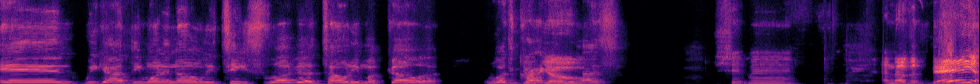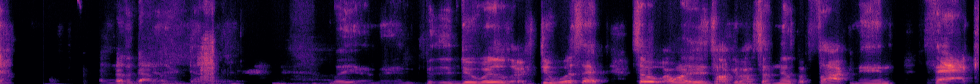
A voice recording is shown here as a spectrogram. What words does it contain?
and we got the one and only T Slugger, Tony McCullough. What's Yo, cracking, yo. guys? Shit, man. Another day, another dollar. But yeah, man, dude, what is, dude, what's that? So I wanted to talk about something else, but fuck, man, fack,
